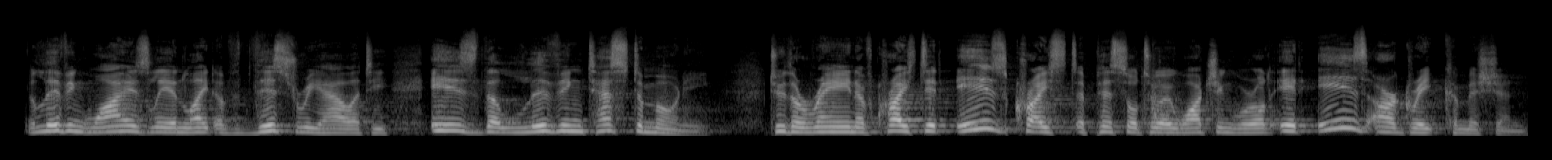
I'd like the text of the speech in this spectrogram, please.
Living wisely in light of this reality is the living testimony to the reign of Christ. It is Christ's epistle to a watching world, it is our great commission.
